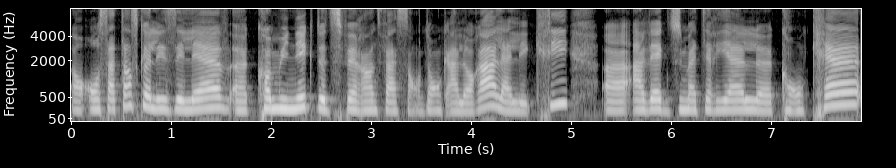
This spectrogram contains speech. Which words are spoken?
on, s'attend à ce que les élèves euh, communiquent de différentes façons. Donc, à l'oral, à l'écrit, avec du matériel concret,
